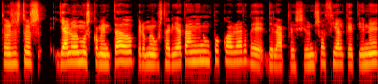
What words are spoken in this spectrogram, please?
todos estos ya lo hemos comentado, pero me gustaría también un poco hablar de, la presión social que tienen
